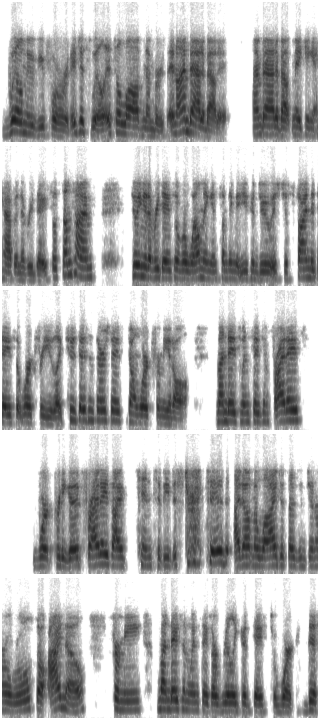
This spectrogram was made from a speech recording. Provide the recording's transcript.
will move you forward. It just will. It's a law of numbers. And I'm bad about it. I'm bad about making it happen every day. So sometimes doing it every day is overwhelming and something that you can do is just find the days that work for you. Like Tuesdays and Thursdays don't work for me at all. Mondays, Wednesdays, and Fridays work pretty good. Fridays, I tend to be distracted. I don't know why, just as a general rule. So I know for me, Mondays and Wednesdays are really good days to work this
